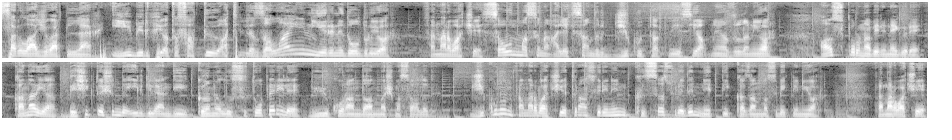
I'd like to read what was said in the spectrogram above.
sarı lacivertliler iyi bir fiyata sattığı Atilla Zalai'nin yerini dolduruyor. Fenerbahçe savunmasına Alexander Ciku takviyesi yapmaya hazırlanıyor. Aspor'un haberine göre Kanarya Beşiktaş'ın da ilgilendiği Ganalı stoper ile büyük oranda anlaşma sağladı. Ciku'nun Fenerbahçe'ye transferinin kısa sürede netlik kazanması bekleniyor. Fenerbahçe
